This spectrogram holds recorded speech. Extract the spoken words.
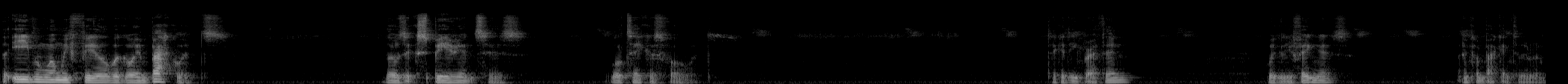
that even when we feel we're going backwards, those experiences will take us forwards. Take a deep breath in, wiggle your fingers, and come back into the room.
